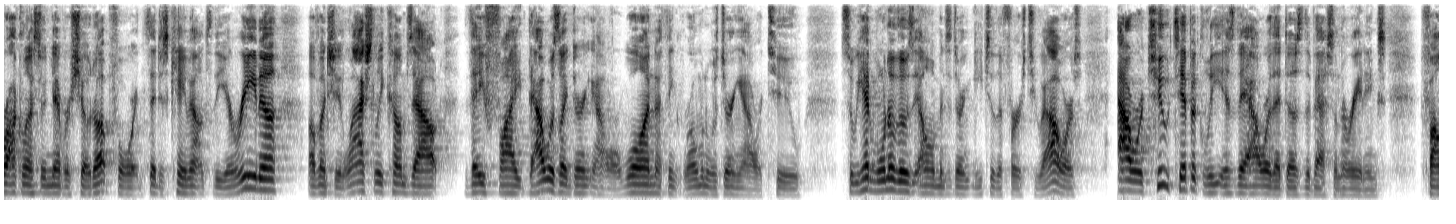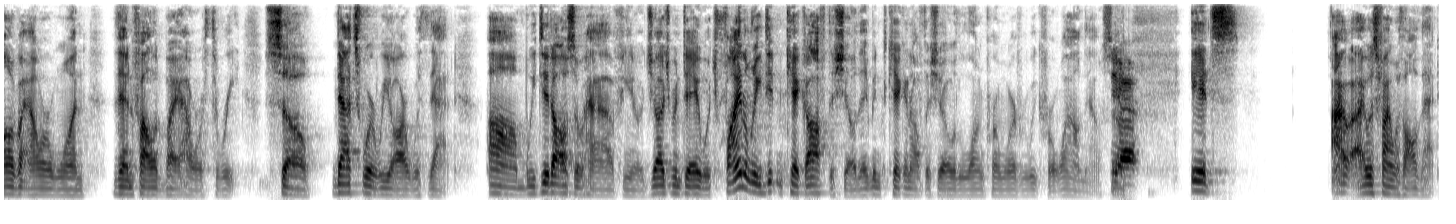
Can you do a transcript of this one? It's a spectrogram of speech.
Brock Lesnar never showed up for it. Instead, just came out into the arena. Eventually, Lashley comes out. They fight. That was like during hour one. I think Roman was during hour two. So we had one of those elements during each of the first two hours. Hour two typically is the hour that does the best on the ratings, followed by hour one, then followed by hour three. So that's where we are with that. Um, we did also have, you know, Judgment Day, which finally didn't kick off the show. They've been kicking off the show with a long promo every week for a while now. So yeah. it's, I, I was fine with all that.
